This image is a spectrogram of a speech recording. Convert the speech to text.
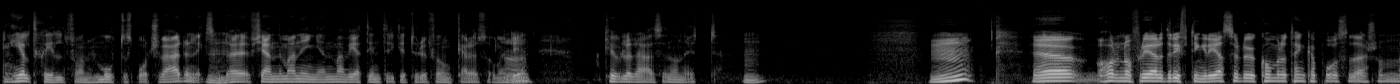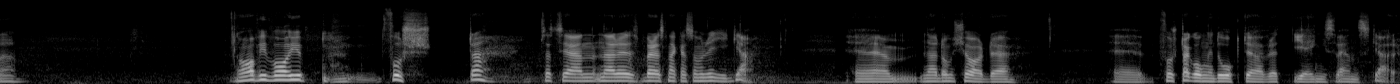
helt skild från motorsportsvärlden liksom. Mm. Där känner man ingen, man vet inte riktigt hur det funkar och så. Men det Ja. är kul att lära sig något nytt. Mm. Mm. Eh, har du några fler driftingresor du kommer att tänka på sådär som... Eh, Ja, vi var ju första, så att säga, när det började snackas om Riga. Eh, när de körde, eh, första gången då åkte över ett gäng svenskar.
